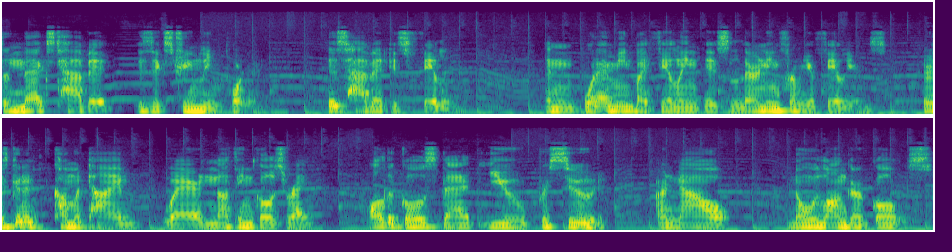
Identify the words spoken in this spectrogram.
The next habit is extremely important. This habit is failing. And what I mean by failing is learning from your failures. There's gonna come a time where nothing goes right. All the goals that you pursued are now no longer goals.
